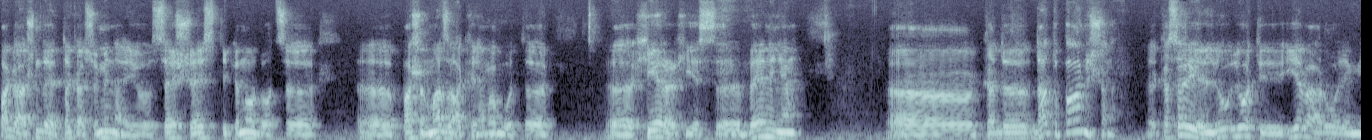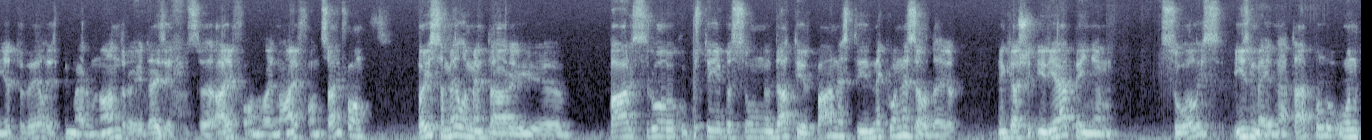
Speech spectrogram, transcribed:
Pagājušajā nedēļā, tā kā jau minēju, 6S tika nodots pašam mazākajam, varbūt hierarhijas bērniņam, kad datu pārnešana kas arī ir ļoti ievērojami, ja tu vēlies, piemēram, no Android aiziet uz iPhone vai no iPhone uz iPhone. Pavisam elementāri uh, pāris roku kustības un dati ir pārnesti, neko nezaudējot. Vienkārši ir jāpieņem solis, izmēģināt Apple. Un,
